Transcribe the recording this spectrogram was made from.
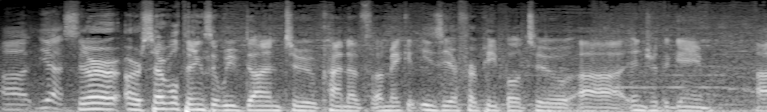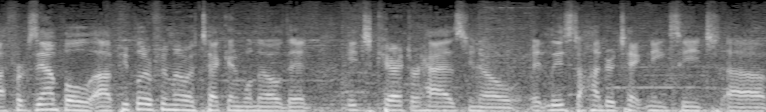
Uh, yes, there are several things that we've done to kind of uh, make it easier for people to uh, enter the game. Uh, for example, uh, people who are familiar with Tekken will know that each character has, you know, at least 100 techniques each. Uh,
